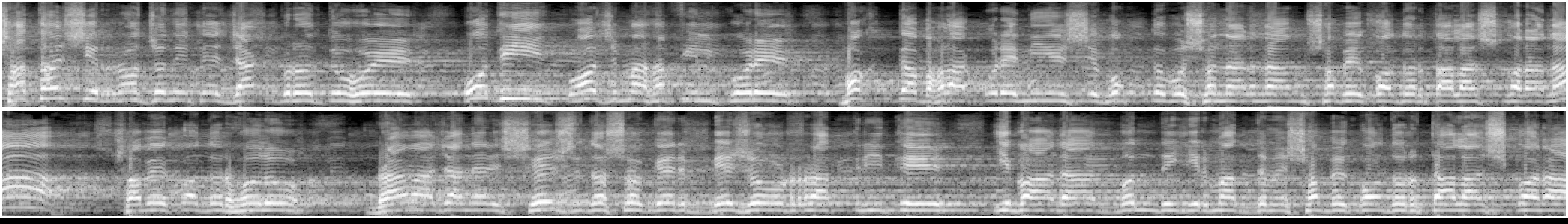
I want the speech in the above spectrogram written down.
সাতাশের রজনীতে জাগ্রত হয়ে অধিক অজ মাহফিল করে বক্তা ভাড়া করে নিয়ে এসে বক্তব্য শোনার নাম সবে কদর তালাশ করা না। সবে কদর হলো রামাজানের শেষ দশকের বেজোড় রাত্রিতে ইবাদাত বন্দিগির মাধ্যমে সবে কদর তালাশ করা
